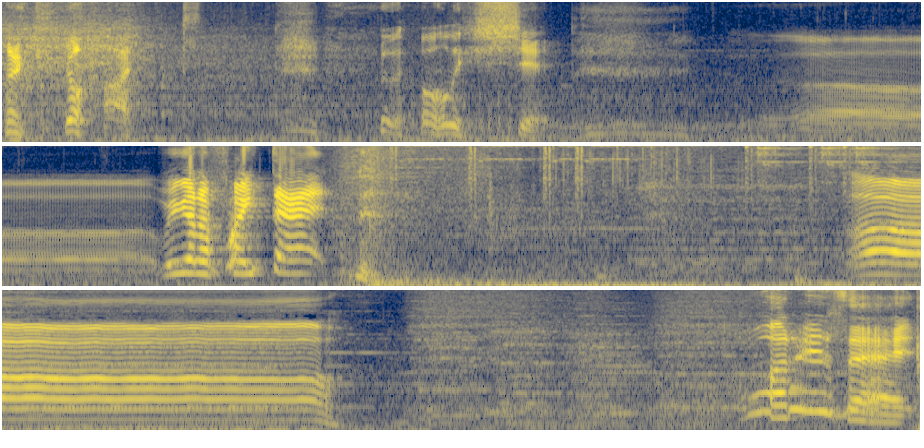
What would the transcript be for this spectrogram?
My god. Holy shit. Uh, we gotta fight that! Oh! What is that?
